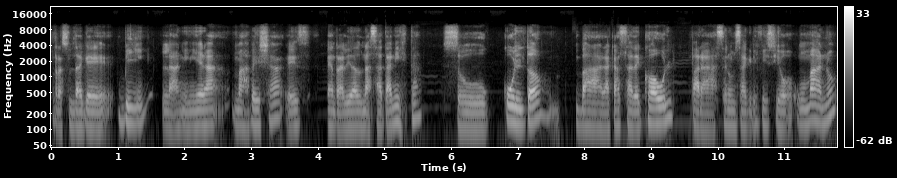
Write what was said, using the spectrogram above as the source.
resulta que Vi, la niñera más bella, es en realidad una satanista. Su culto va a la casa de Cole para hacer un sacrificio humano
